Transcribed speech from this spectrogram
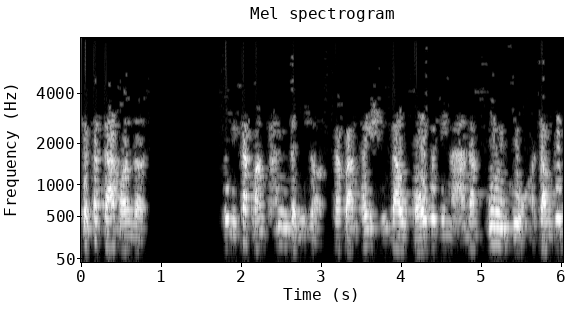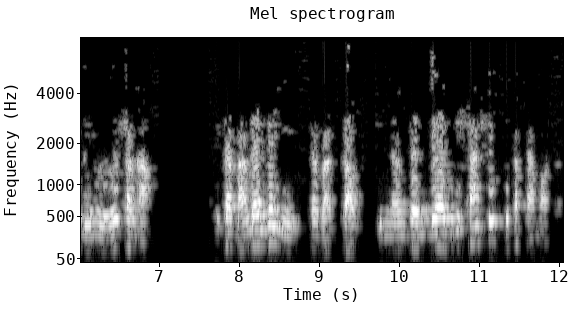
cho tất cả mọi người. Bởi vì các bạn thanh tịnh rồi, các bạn thấy sự đau khổ của thiên hạ đang cuồn cuộn ở trong cái biển lửa sân hận các bạn đem cái gì, các bạn cầu xin ơn trên đem cái sáng suốt của tất cả mọi người.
